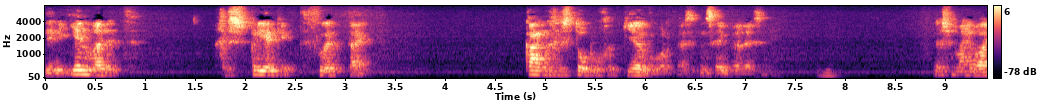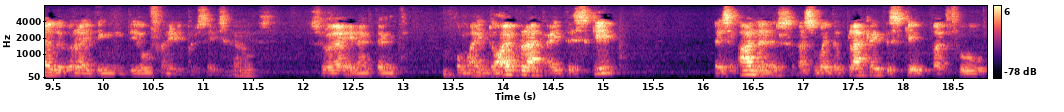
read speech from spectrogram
deur die een wat dit gespreek het voor tyd kan gestop of gekeer word as dit in sy wil is nie. Dis vir my baie liberating deel van hierdie proses gewees. So en ek dink om uit daai plek uit te skep is anders as om uit 'n plek uit te skep wat voel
